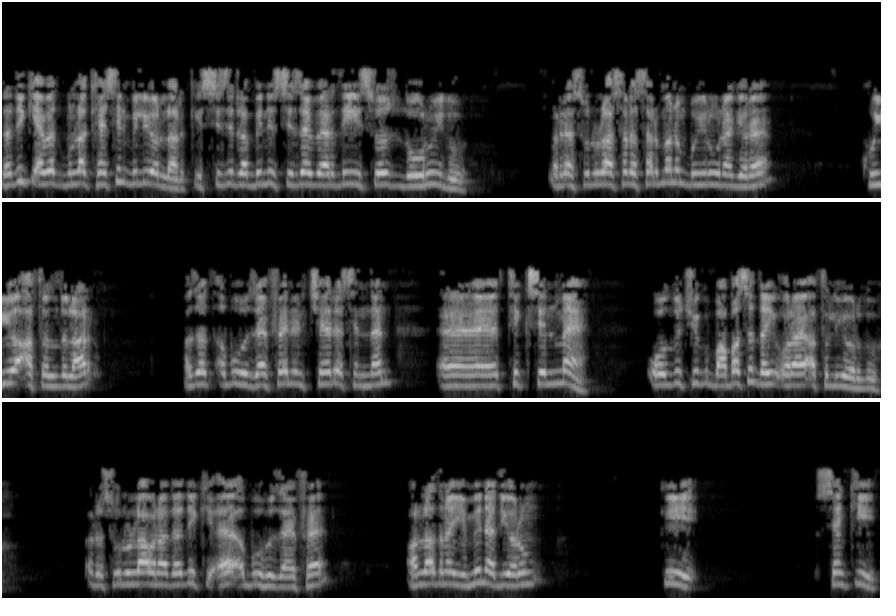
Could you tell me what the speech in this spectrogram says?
Dedi ki evet bunlar kesin biliyorlar ki sizin Rabbiniz size verdiği söz doğruydu. Resulullah sallallahu aleyhi ve sellem'in buyruğuna göre kuyuya atıldılar. Hazret Abu Zeyfer'in çehresinden e, tiksinme oldu çünkü babası dahi oraya atılıyordu. Resulullah ona dedi ki ey Abu Huzeyfe Allah adına yemin ediyorum ki sen ki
